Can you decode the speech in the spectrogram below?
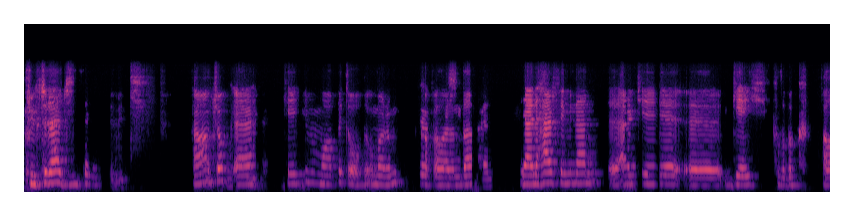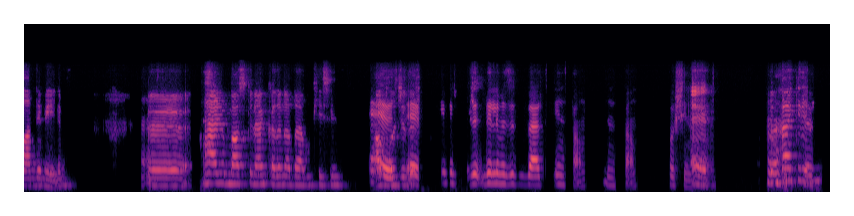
Kültürel cinsel estetik. Tamam çok e, keyifli bir muhabbet oldu umarım kafalarında. Yani her feminen e, erkeğe e, gay, kılıbık falan demeyelim. E, her maskülen kadına da bu kesin evet, ablacıdır. Evet. Dilimizi düzelt insan, insan. Hoş insan. Evet. Belki de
